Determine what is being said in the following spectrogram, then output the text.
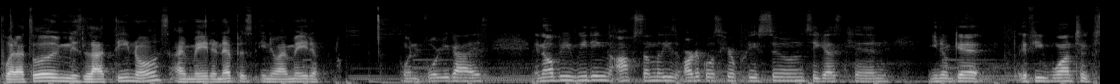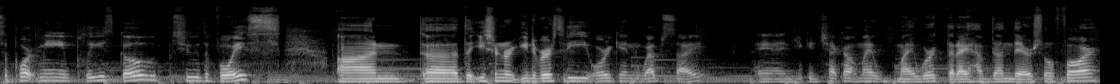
Para todos mis Latinos, I made an episode, you know, I made a one for you guys, and I'll be reading off some of these articles here pretty soon, so you guys can, you know, get. If you want to support me, please go to The Voice on uh, the Eastern University Oregon website, and you can check out my my work that I have done there so far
